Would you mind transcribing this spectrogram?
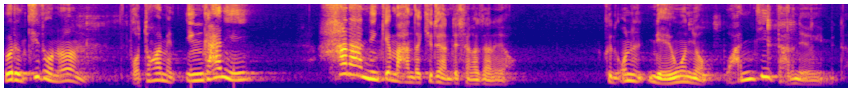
그럼 기도는 보통 하면 인간이 하나님께만 한다 기도한다 생각하잖아요. 근데 오늘 내용은요, 완전히 다른 내용입니다.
